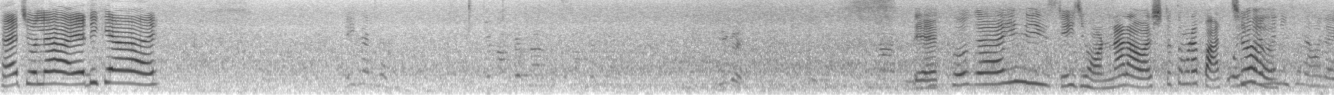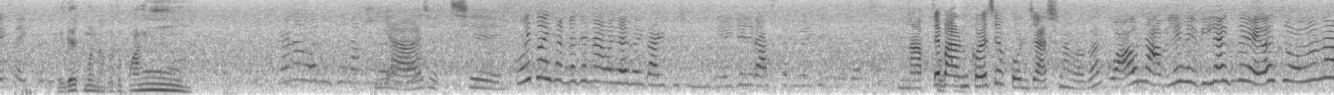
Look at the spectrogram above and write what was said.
হ্যাঁ চলে আয় এদিকে আয়। দেখো গাইস এই ঝর্ণার আওয়াজটা তোমরা পাচ্ছ? এই দেখ মা কত পানি। কি আওয়াজ হচ্ছে? ওই তো এইখানটাতে নামা যায় ওই গাড়িতে শুনছি। এই যে রাস্তাটা রয়েছে নামতে বারণ করেছে ওপর যাস না বাবা। ওয়াও নামলে হেভি লাগবে। এবার চলো না।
